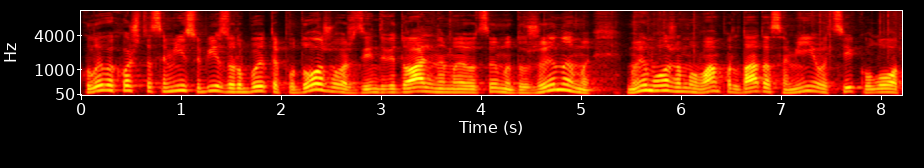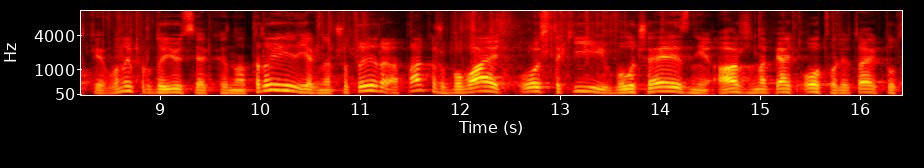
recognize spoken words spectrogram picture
Коли ви хочете самі собі зробити подовжувач з індивідуальними оцими довжинами, ми можемо вам продати самі оці колодки. Вони продаються як на 3, як на 4, а також бувають ось такі величезні, аж на 5 отворів, так як тут.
